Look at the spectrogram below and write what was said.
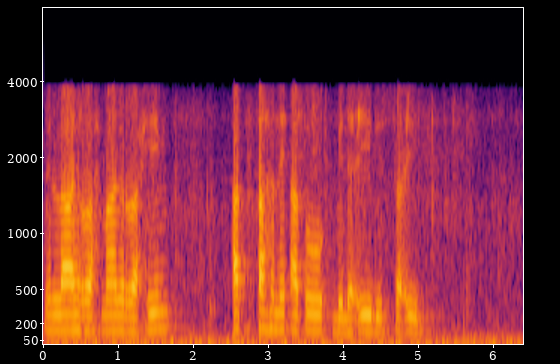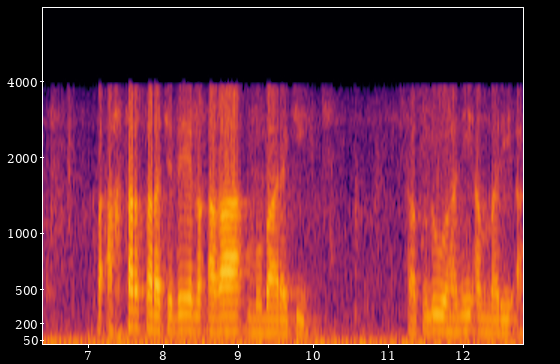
بسم الله الرحمن الرحيم التهنئه بالعيد السعيد په اختر سره چې دین اغا مبارکی فکلو هنی ام مریئه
